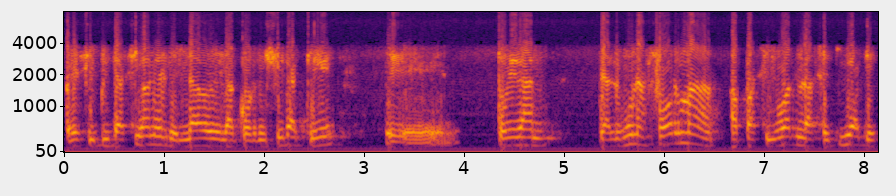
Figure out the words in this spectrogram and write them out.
precipitaciones del lado de la cordillera que eh, puedan de alguna forma apaciguar la sequía que,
